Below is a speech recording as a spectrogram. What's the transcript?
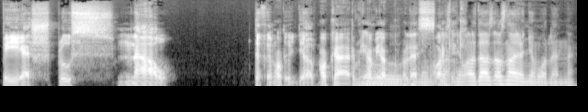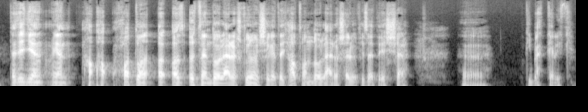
PS Plus Now, tököm A- tudja. Akármi, ami Ó, akkor lesz. nyom- nyom, az, az, az nagyon nyomor lenne. Tehát egy ilyen, ilyen ha- ha- 60, az 50 dolláros különbséget egy 60 dolláros előfizetéssel ö, kibekkelik.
